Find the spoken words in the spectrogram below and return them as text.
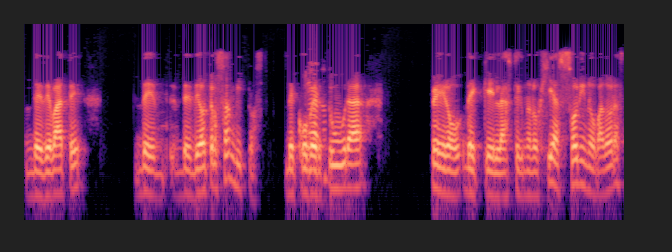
de debate de, de, otros ámbitos, de cobertura, pero de que las tecnologías son innovadoras,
